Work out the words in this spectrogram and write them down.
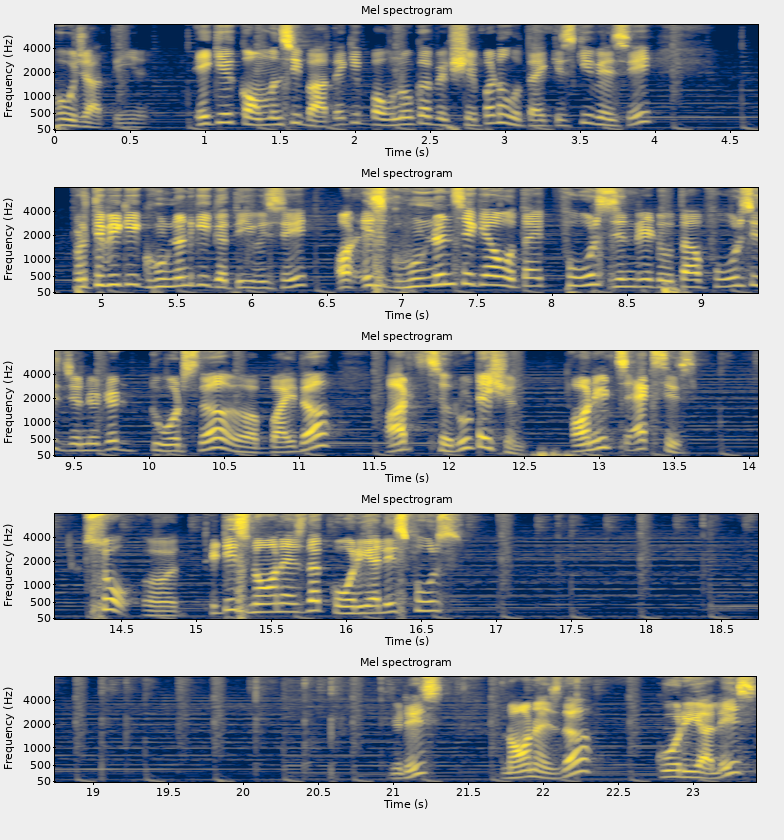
हो जाती हैं। एक ये कॉमन सी बात है कि पवनों का विक्षेपण होता है किसकी वजह से? पृथ्वी की घूर्णन की गति से। और इस घूर्णन से क्या होता है? फोर्स जनरेट होता है। Force is generated towards the by the earth's rotation on its axis so it is known as the Coriolis force it is known as the Coriolis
